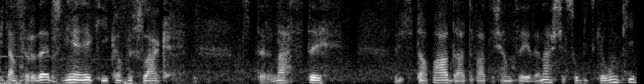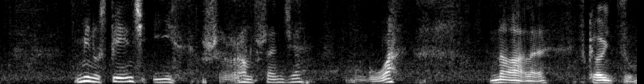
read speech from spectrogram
Witam serdecznie, Kikowy Szlak, 14 listopada 2011, Słubickie Łąki, minus 5 i szron wszędzie, mgła, no ale w końcu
